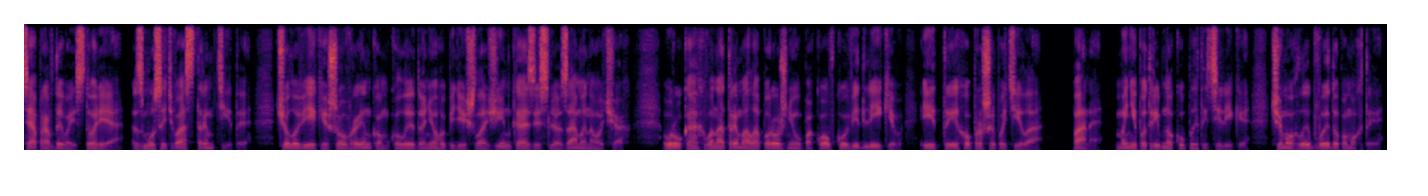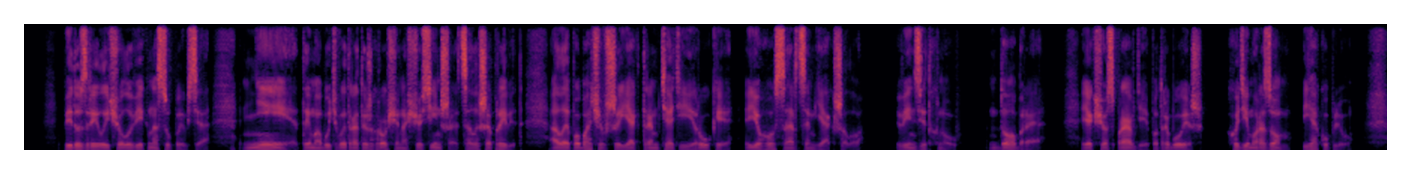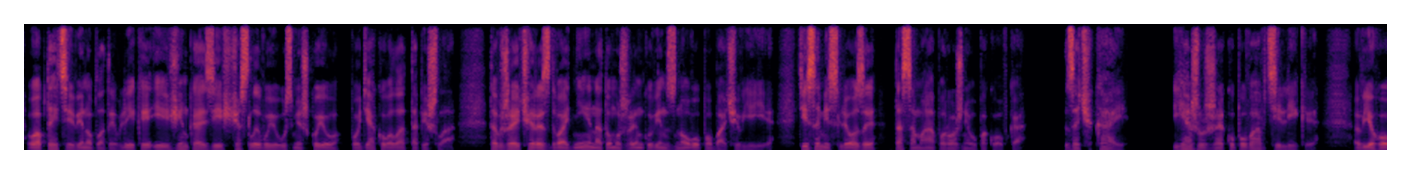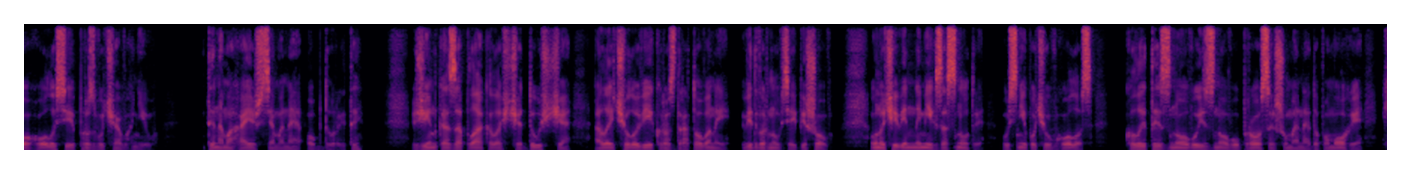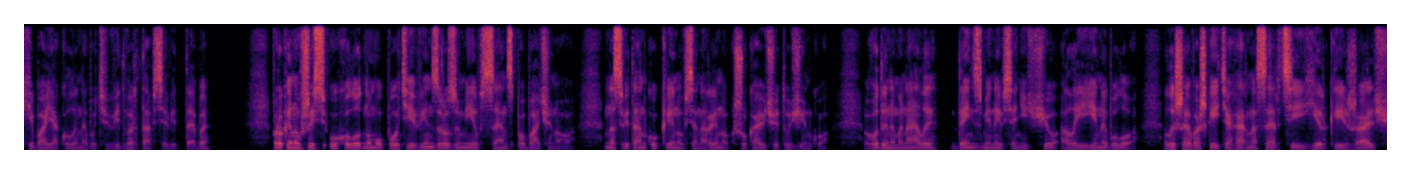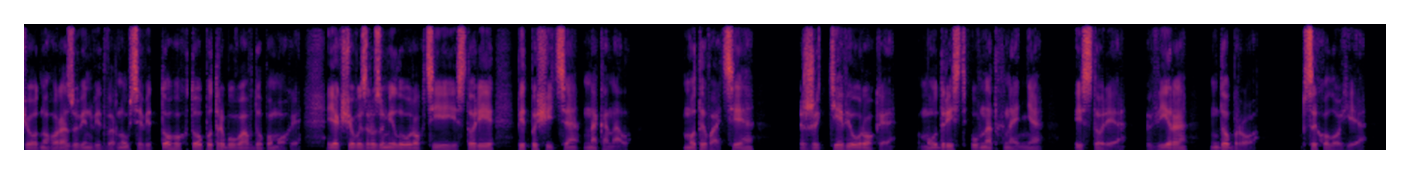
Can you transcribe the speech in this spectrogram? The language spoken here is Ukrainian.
Ця правдива історія змусить вас тремтіти. Чоловік ішов ринком, коли до нього підійшла жінка зі сльозами на очах. У руках вона тримала порожню упаковку від ліків і тихо прошепотіла: Пане, мені потрібно купити ці ліки. Чи могли б ви допомогти? Підозрілий чоловік насупився. Ні, ти, мабуть, витратиш гроші на щось інше, це лише привід. Але, побачивши, як тремтять її руки, його серце м'якшало. Він зітхнув. Добре. Якщо справді потребуєш, ходімо разом, я куплю. У аптеці він оплатив ліки, і жінка зі щасливою усмішкою подякувала та пішла. Та вже через два дні на тому ж ринку він знову побачив її. Ті самі сльози та сама порожня упаковка. Зачекай, я ж уже купував ці ліки. В його голосі прозвучав гнів. Ти намагаєшся мене обдурити? Жінка заплакала ще дужче, але чоловік, роздратований, відвернувся і пішов. Уночі він не міг заснути. У сні почув голос Коли ти знову і знову просиш у мене допомоги, хіба я коли-небудь відвертався від тебе? Прокинувшись у холодному поті, він зрозумів сенс побаченого. На світанку кинувся на ринок, шукаючи ту жінку. Години минали, день змінився ніччю, але її не було. Лише важкий тягар на серці й гіркий жаль, що одного разу він відвернувся від того, хто потребував допомоги. Якщо ви зрозуміли урок цієї історії, підпишіться на канал. Мотивація, життєві уроки, мудрість у натхнення, історія, віра, добро, психологія.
